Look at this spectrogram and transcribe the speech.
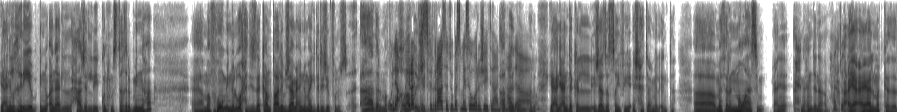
يعني الغريب إنه أنا الحاجة اللي كنت مستغرب منها مفهوم إنه الواحد إذا كان طالب جامعي إنه ما يقدر يجيب فلوس. هذا المفهوم ولا خاطئ ويركز جدا. في دراسته بس ما يسوي ولا شيء ثاني. ابدا هذا ابدا. يعني عندك الإجازة الصيفية إيش حتعمل أنت؟ آه مثلا مواسم. يعني إحنا عندنا حج عيال. عيال مكة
